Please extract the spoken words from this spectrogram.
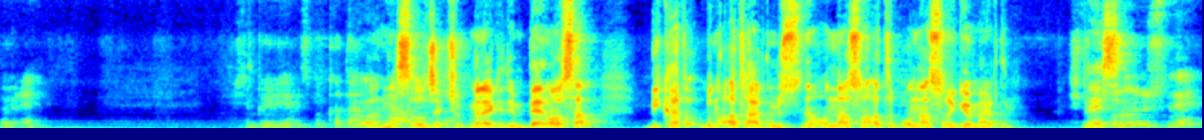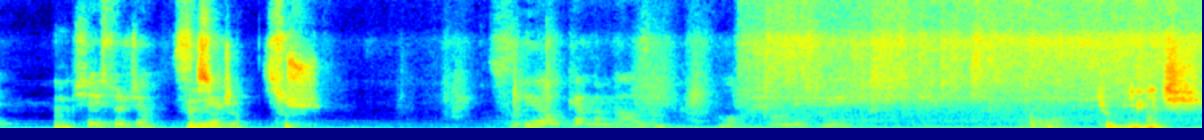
Böyle. İşte böreğimiz bu kadar. Aa, nasıl olacak çok merak ediyorum. Ben olsam bir kat bunu atardım üstüne ondan sonra atıp ondan sonra gömerdim. Şimdi Neyse. bunun üstüne bir şey süreceğim. Ne Sıvı. soracağım? Sur. Sıvıyı alıp gelmem lazım. Of şu geçmeyi. Çok ilginç.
